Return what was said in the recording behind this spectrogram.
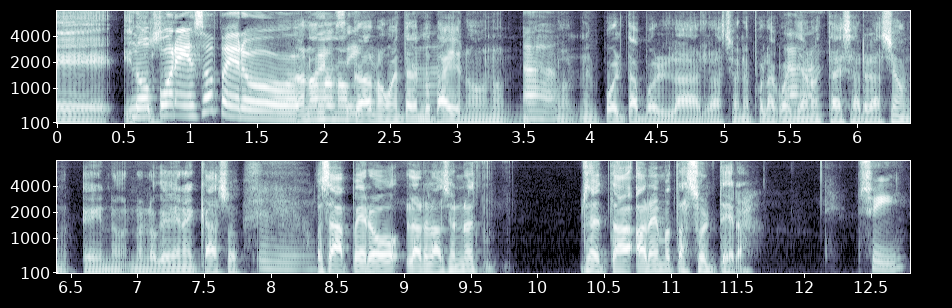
Eh, No entonces- por eso, pero... No, no, pero no, sí. claro, no voy a entrar en detalle, no, no, no, no importa por las razones por las cuales ya no está esa relación, eh, no, no es lo que viene el caso. O sea, pero la relación no es, o sea, está- ahora mismo estás soltera. Sí.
